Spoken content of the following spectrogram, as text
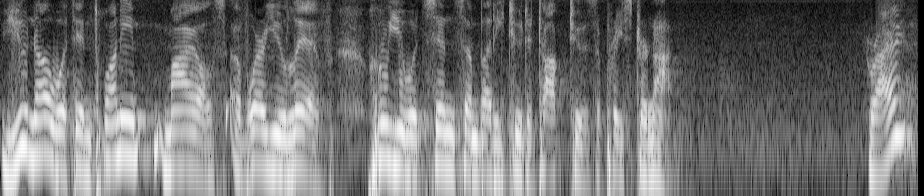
you know within 20 miles of where you live who you would send somebody to to talk to as a priest or not. Right?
